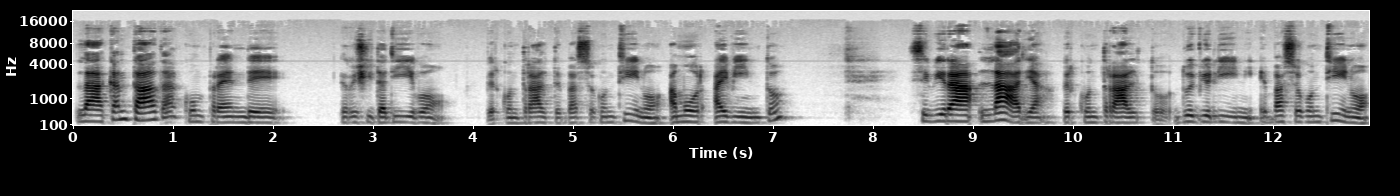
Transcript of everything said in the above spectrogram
La cantata comprende il recitativo per contralto e basso continuo Amor hai vinto, seguirà l'aria per contralto, due violini e basso continuo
